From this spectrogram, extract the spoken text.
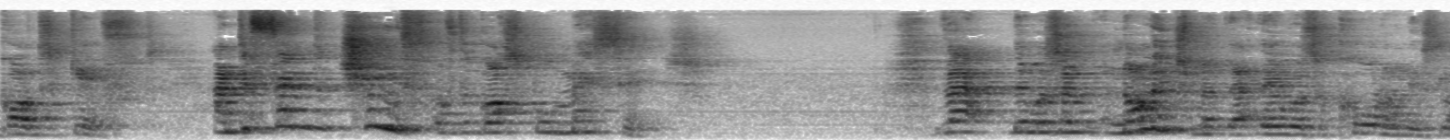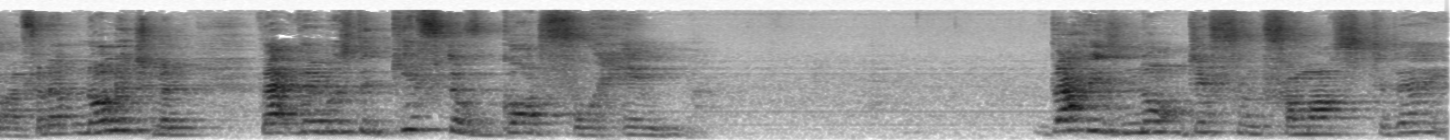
God's gift and defend the truth of the gospel message. That there was an acknowledgement that there was a call on his life, an acknowledgement that there was the gift of God for him. That is not different from us today.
